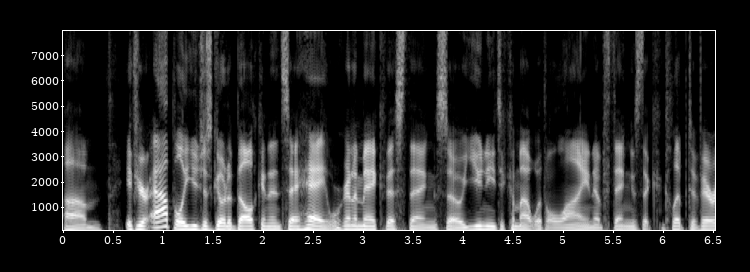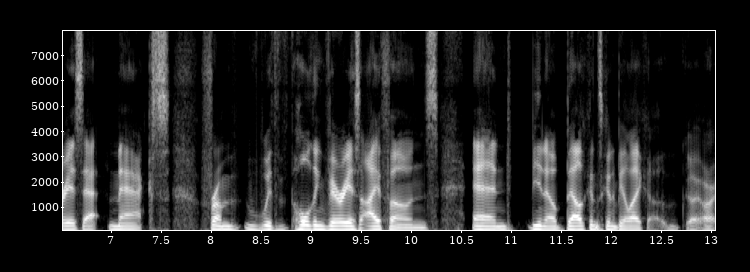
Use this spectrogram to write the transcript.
Um, if you're Apple, you just go to Belkin and say, "Hey, we're going to make this thing, so you need to come out with a line of things that can clip to various Macs from with holding various iPhones." And you know, Belkin's going to be like, "Uh,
